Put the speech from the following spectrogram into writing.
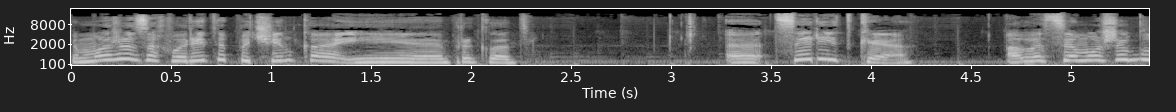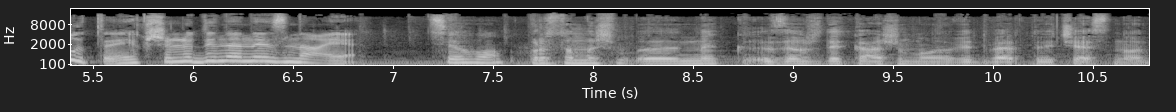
і може захворіти печінка і, наприклад, е, це рідке, але це може бути, якщо людина не знає цього. Просто ми ж е, не завжди кажемо відверто і чесно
